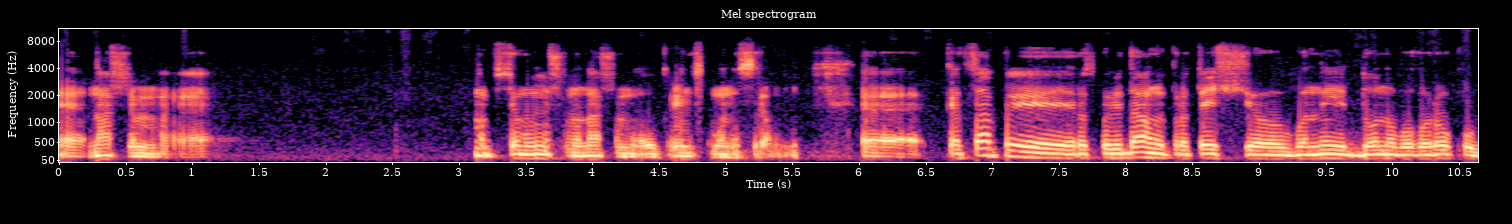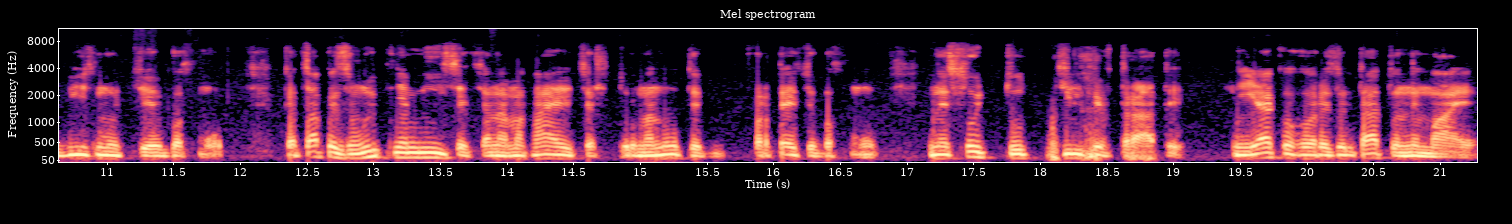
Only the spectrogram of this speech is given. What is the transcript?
Е, нашим е, ну, всьому іншому нашому українському населенню. Кацапи розповідали про те, що вони до нового року візьмуть Бахмут. Кацапи з липня місяця намагаються штурманути фортецю Бахмут. Несуть тут тільки втрати. Ніякого результату немає.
